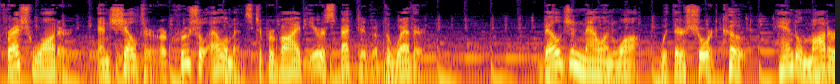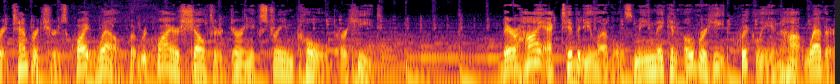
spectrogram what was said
fresh water, and shelter are crucial elements to provide irrespective of the weather. Belgian Malinois, with their short coat, handle moderate temperatures quite well but require shelter during extreme cold or heat. Their high activity levels mean they can overheat quickly in hot weather,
